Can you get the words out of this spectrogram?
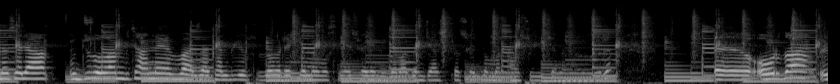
mesela ucuz olan bir tane ev var zaten biliyorsunuz ama reklam olmasın diye söylemeyeceğim. Az önce yanlışlıkla söyledim ama sansürleyeceğim ben bunları. Ee, orada e,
